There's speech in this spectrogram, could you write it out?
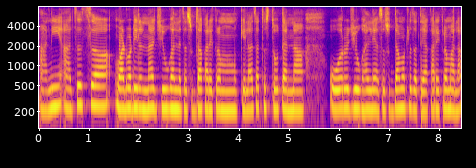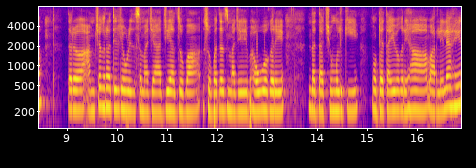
आणि आजच वाडवडिलांना जीव घालण्याचा सुद्धा कार्यक्रम केला जात असतो. त्यांना ओर जीव घालणे असं सुद्धा म्हटलं जातं या कार्यक्रमाला. तर आमच्या घरातील जेवढे जसं माझे आजी आजोबा सोबतच माझे भाऊ वगैरे दादाची मुलगी मोठ्या ताई वगैरे ह्या वारलेल्या आहेत.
